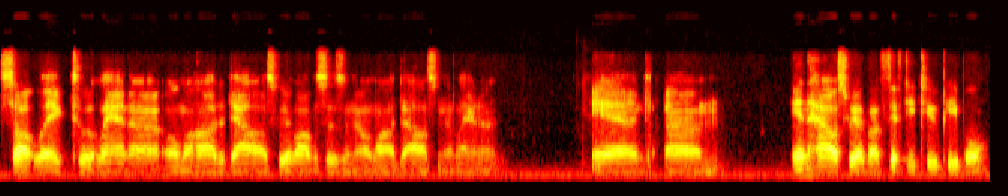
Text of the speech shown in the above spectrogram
Salt Lake to Atlanta, Omaha to Dallas. We have offices in Omaha, Dallas, and Atlanta. And um, in house, we have about 52 people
